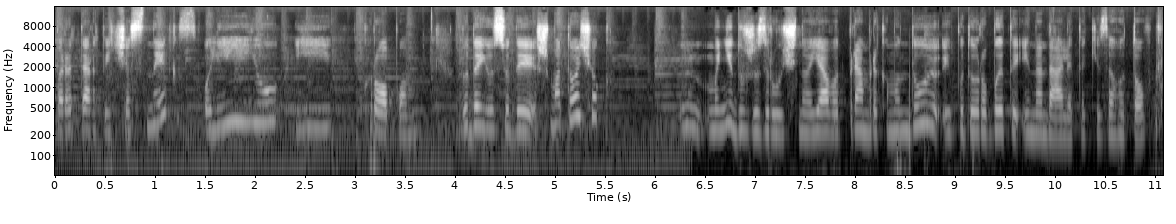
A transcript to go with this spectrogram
перетертий чесник з олією і кропом. Додаю сюди шматочок. Мені дуже зручно. Я от прям рекомендую і буду робити і надалі такі заготовки.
